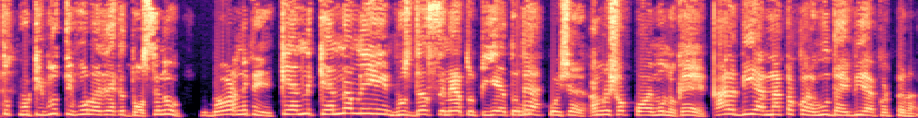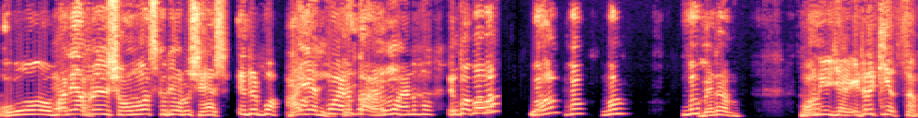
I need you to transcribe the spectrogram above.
তো কোটিপতি বলার একে দশে লোক। কেন কেন আপনি বুঝতেছেন এত টিয়ে এত হ্যাঁ। পয়সা? আপনি সব কয় মন ওকে? আর বিয়ার নাটক করে হুদাই বিয়া করতে না। ও মানে আমরা সমাজ করি আরও শেষ। এটা ব- ব- আইয়েন, ব- এনো ব- এনো ব- এনো ব- এ বাবা বাবা। ম্যাডাম মানে ইয়া, এটা কি আছেন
